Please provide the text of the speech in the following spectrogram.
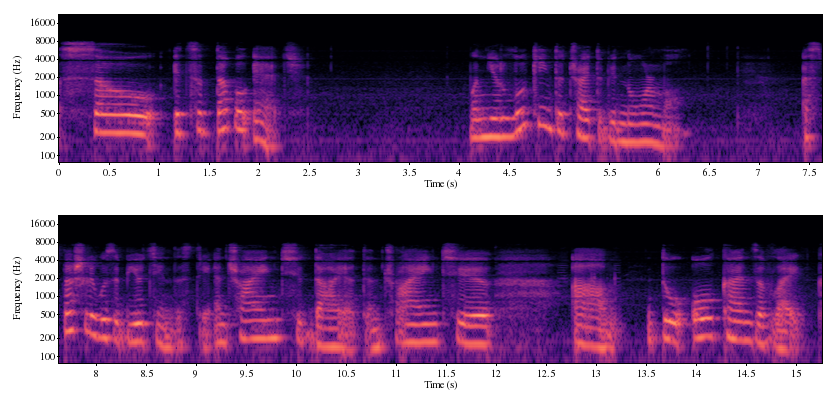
So it's a double edge. When you're looking to try to be normal especially with the beauty industry and trying to diet and trying to um, do all kinds of like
